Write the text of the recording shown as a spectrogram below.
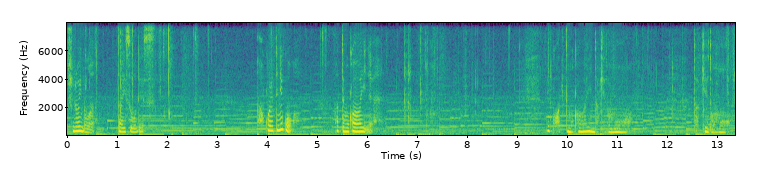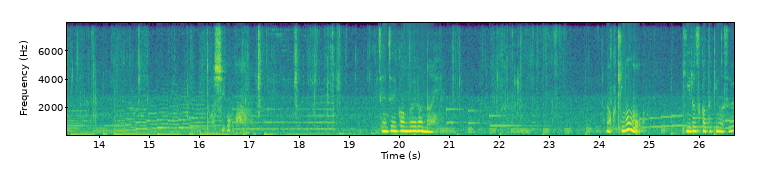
白いのがダイソーです。あこうやって2個あっても可愛いね。2個あっても可愛いんだけども。だけども。どうしよう。かな全然考えらんない。なんか昨日も黄色使った気がする。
